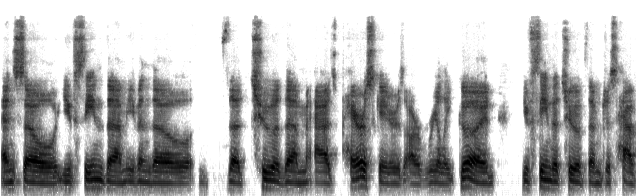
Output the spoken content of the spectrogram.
And so you've seen them, even though the two of them as pair skaters are really good, you've seen the two of them just have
